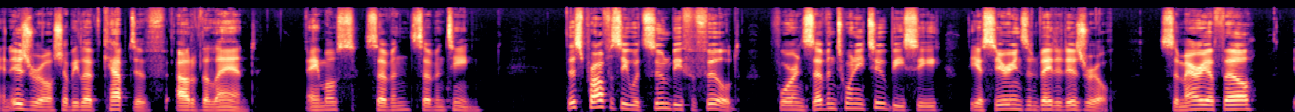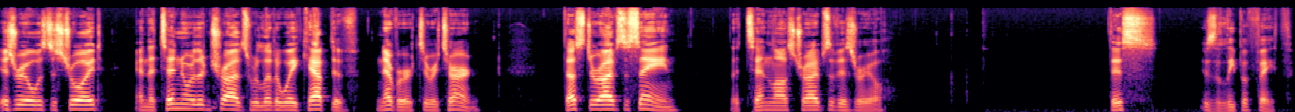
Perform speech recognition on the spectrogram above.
and Israel shall be led captive out of the land. Amos 7:17. This prophecy would soon be fulfilled, for in 722 BC the Assyrians invaded Israel. Samaria fell, Israel was destroyed, and the ten northern tribes were led away captive, never to return. Thus derives the saying, the ten lost tribes of Israel. This is the leap of faith.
